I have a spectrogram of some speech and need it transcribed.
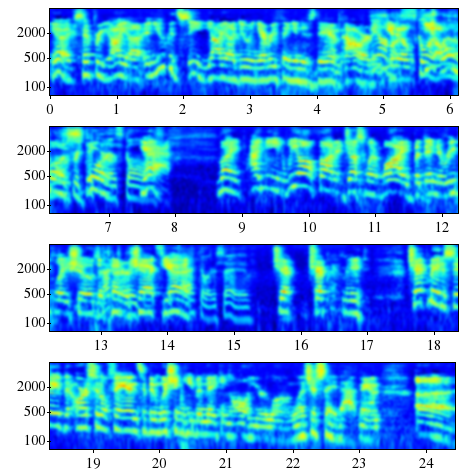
yeah, except for Yaya, and you could see Yaya doing everything in his damn power. To, He you almost know, scored he one of the almost most scored. ridiculous goals. Yeah. Like, I mean, we all thought it just went wide, but then the replay showed that Check Penner made that Yeah, Spectacular save. check, checkmate. Checkmate a save that Arsenal fans have been wishing he'd been making all year long. Let's just say that, man. Uh,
